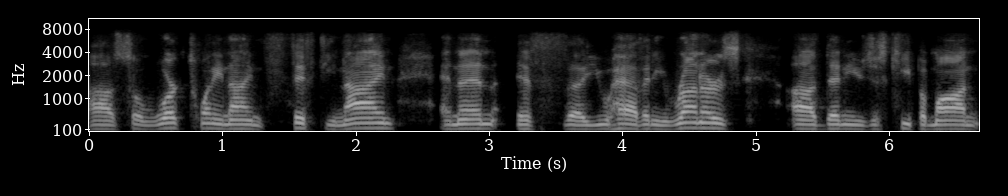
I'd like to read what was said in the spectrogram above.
Uh, so work 29.59, and then if uh, you have any runners, then you just keep them on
